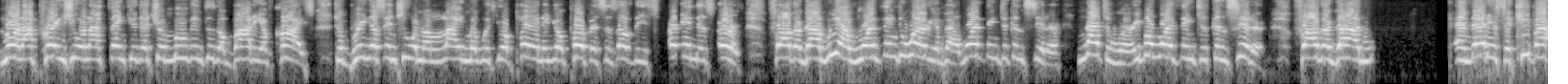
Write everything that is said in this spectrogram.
Lord, I praise you and I thank you that you're moving through the body of Christ to bring us into an alignment with your plan and your purposes of this er, in this earth. Father God, we have one thing to worry about, one thing to consider, not to worry, but one thing to consider. Father God, and that is to keep our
